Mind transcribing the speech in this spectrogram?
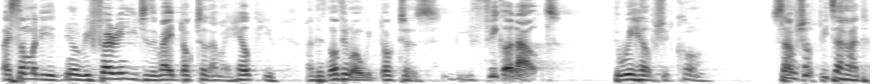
by somebody you know, referring you to the right doctor that might help you. And there's nothing wrong with doctors. You figured out the way help should come. So I'm sure Peter had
